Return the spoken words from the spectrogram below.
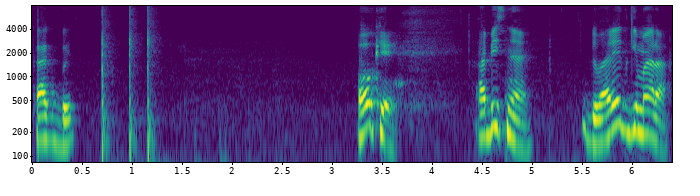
Как быть? Окей. Объясняем. Говорит Гимара.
